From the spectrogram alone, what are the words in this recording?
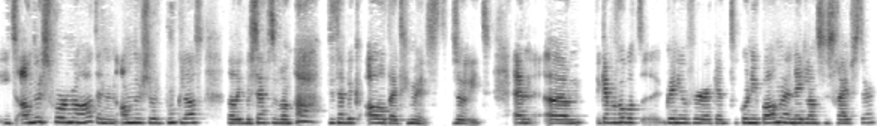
iets anders voor me had en een ander soort boek las, dat ik besefte van, "Ah, dit heb ik altijd gemist. Zoiets. En ehm, ik heb bijvoorbeeld, ik weet niet of je haar kent, Connie Palme, een Nederlandse schrijfster.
